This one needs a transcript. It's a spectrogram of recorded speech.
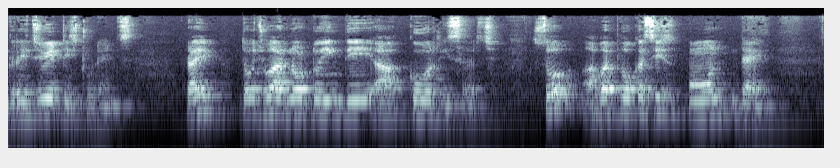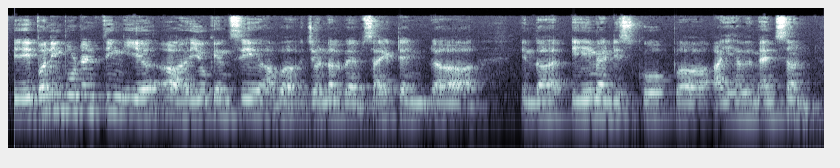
graduate students, right? Those who are not doing the uh, core research. So our focus is on that. One important thing here, uh, you can see our journal website and uh, in the aim and scope I have mentioned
